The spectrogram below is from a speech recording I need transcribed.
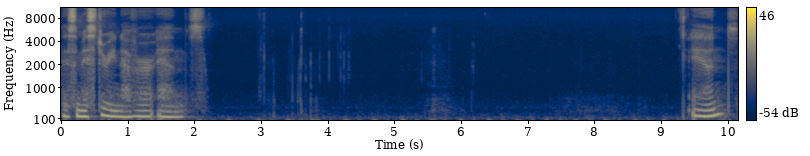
This mystery never ends. And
